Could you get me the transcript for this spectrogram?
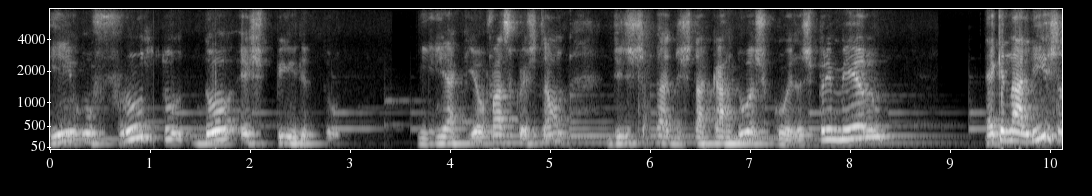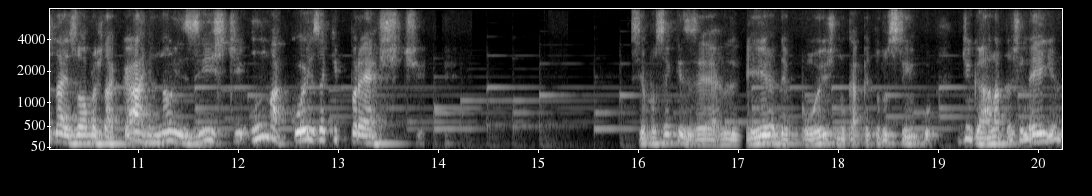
e o fruto do Espírito. E aqui eu faço questão de destacar duas coisas. Primeiro, é que na lista das obras da carne não existe uma coisa que preste. Se você quiser ler depois, no capítulo 5 de Gálatas, leia.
